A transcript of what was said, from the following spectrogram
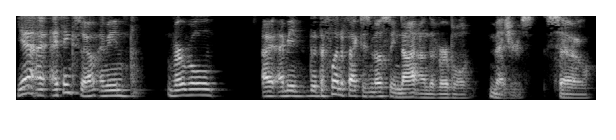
Yeah, I, I think so. I mean, verbal, I, I mean, the, the Flynn effect is mostly not on the verbal measures. So,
